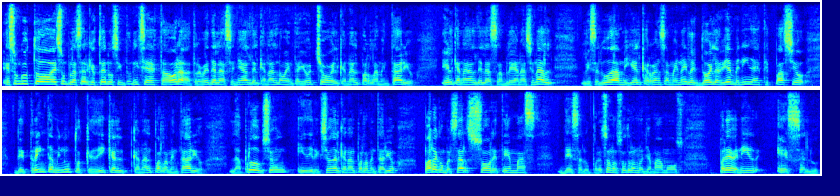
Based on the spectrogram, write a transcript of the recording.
Es un gusto, es un placer que usted nos sintonice a esta hora a través de la señal del canal 98, el canal parlamentario, el canal de la Asamblea Nacional. Les saluda Miguel Carranza Mena y les doy la bienvenida a este espacio de 30 minutos que dedica el canal parlamentario, la producción y dirección del canal parlamentario para conversar sobre temas de salud. Por eso nosotros nos llamamos Prevenir es Salud.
